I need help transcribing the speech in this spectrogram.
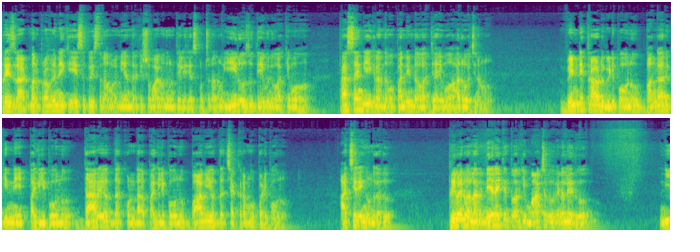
ప్రైజ్ లాడ్. మన ప్రభునికి యేసుక్రీస్తునామలు మీ అందరికీ శుభాభివందనం తెలియజేసుకుంటున్నాను. ఈరోజు దేవుని వాక్యము ప్రసంగి గ్రంథము పన్నెండవ అధ్యాయము ఆరో వచనము. వెండి త్రాడు విడిపోవును బంగారు గిన్నె పగిలిపోవును దార యొద్ద కొండ పగిలిపోవును బావి యొద్ద చక్రము పడిపోవును. ఆశ్చర్యంగా ఉంది కదూ? ప్రియమైన వాళ్ళారు నేనైతే ఇంతవరకు ఈ మాటలు వినలేదు. నీ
